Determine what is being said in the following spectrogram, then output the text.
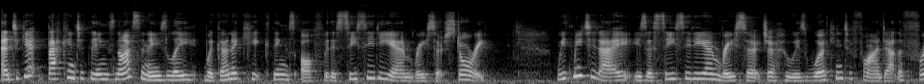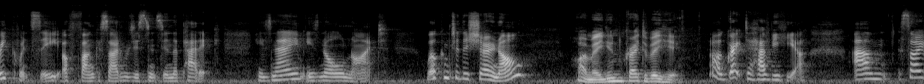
And to get back into things nice and easily, we're going to kick things off with a CCDM research story. With me today is a CCDM researcher who is working to find out the frequency of fungicide resistance in the paddock. His name is Noel Knight. Welcome to the show, Noel. Hi, Megan. Great to be here. Oh, great to have you here. Um, so,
